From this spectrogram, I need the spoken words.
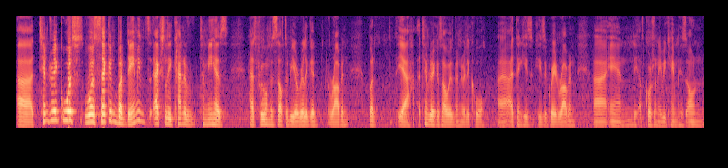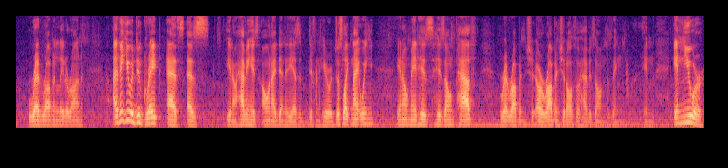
Uh, Tim Drake was was second, but Damian's actually kind of to me has has proven himself to be a really good Robin. But yeah, Tim Drake has always been really cool. Uh, I think he's he's a great Robin, uh, and of course when he became his own Red Robin later on, I think he would do great as as you know having his own identity as a different hero, just like Nightwing, you know, made his his own path. Red Robin should, or Robin should also have his own thing in in newer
